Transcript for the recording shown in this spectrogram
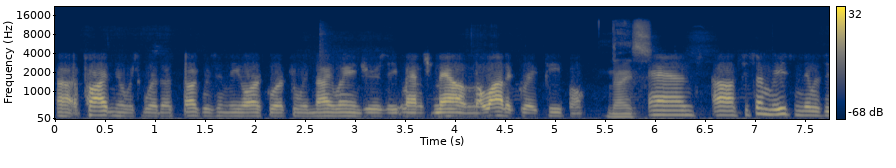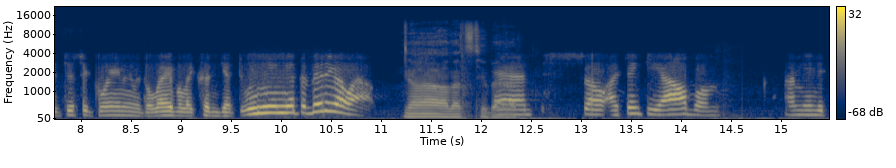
Uh, a partner was with us. Doug was in New York working with Night Rangers. He managed Mountain. A lot of great people. nice. And uh, for some reason, there was a disagreement with the label. They couldn't get. We didn't get the video out. Oh, that's too bad. And so I think the album. I mean, it's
